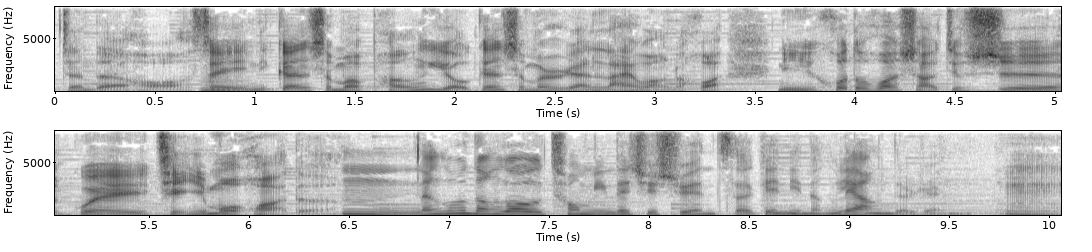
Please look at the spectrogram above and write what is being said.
真的哈。所以你跟什么朋友、跟什么人来往的话，你或多或少就是会潜移默化的。嗯，能不能够聪明的去选择给你能量的人？嗯，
